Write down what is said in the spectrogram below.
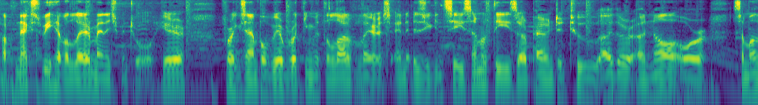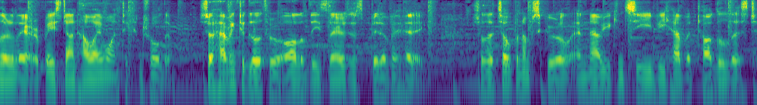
Up next we have a layer management tool. Here for example we're working with a lot of layers and as you can see some of these are parented to either a null or some other layer based on how I want to control them. So having to go through all of these layers is a bit of a headache. So let's open up Squirrel and now you can see we have a toggle list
